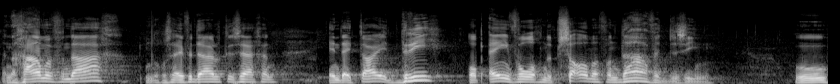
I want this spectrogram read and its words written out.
En dan gaan we vandaag, om nog eens even duidelijk te zeggen, in detail drie op één volgende psalmen van David te zien. Hoe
